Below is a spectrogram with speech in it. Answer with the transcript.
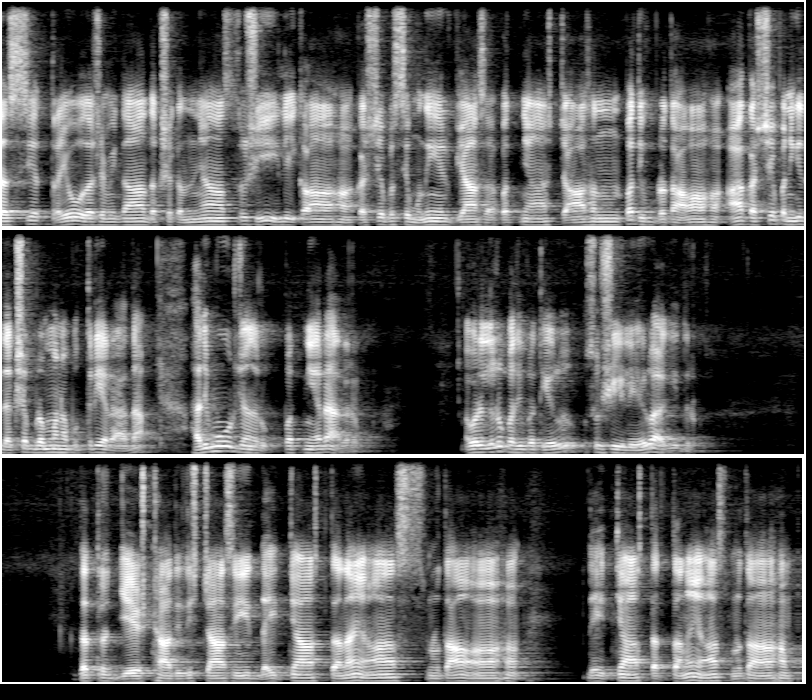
ತಸ್ಯ ತ್ರಯೋದಶಮಿತಾ ದಕ್ಷಕನ್ಯಾಸ್ತು सुशीलिकाः ಕಶ್ಯಪಸ್ಯ ಮುನಿರ್ವ್ಯಾಸ ಪತ್ನ್ಯಾಶ್ಚಾಸನ್ ಪತಿವ್ರತಾಃ ಆ ಕಶ್ಯಪನಿಗೆ ದಕ್ಷಬ್ರಹ್ಮನ ಪುತ್ರಿಯರಾದ ಹದಿಮೂರು ಜನರು ಪತ್ನಿಯರಾದರು ಅವರೆಲ್ಲರೂ ಪತಿವ್ರತಿಯರು, ಸುಶೀಲೆಯರು ಆಗಿದ್ದರು. ತತ್ರ ಜ್ಯೇಷ್ಠಾತಿಥಿಶ್ಚಾಸೀತ್ ದೈತ್ಯಾಸ್ತನಯಾ ಸ್ಮೃತಾ ದೈತ್ಯಾಸ್ತತ್ತನಯಾ ಅನ್ಯಾ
